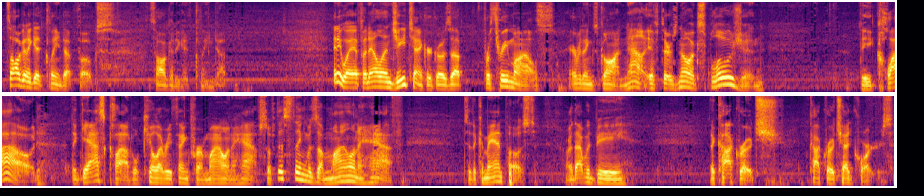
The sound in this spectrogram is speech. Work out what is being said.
It's all to get cleaned up, folks. It's all to get cleaned up. Anyway, if an LNG tanker goes up for three miles, everything's gone. Now, if there's no explosion, the cloud, the gas cloud, will kill everything for a mile and a half. So if this thing was a mile and a half to the command post, or that would be the cockroach cockroach headquarters.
